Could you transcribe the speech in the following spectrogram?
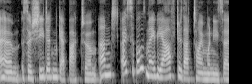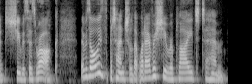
Um, so she didn't get back to him. And I suppose maybe after that time when he said she was his rock, there was always the potential that whatever she replied to him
